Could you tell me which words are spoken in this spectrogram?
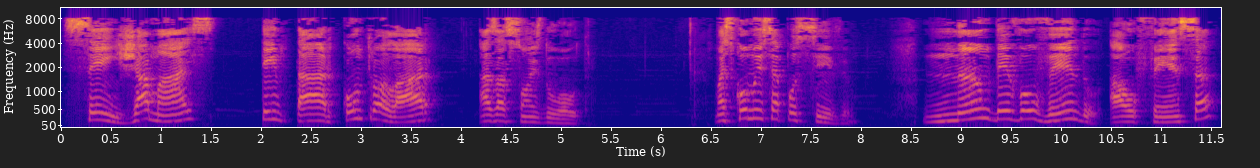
sem jamais tentar controlar as ações do outro. Mas como isso é possível? Não devolvendo a ofensa,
